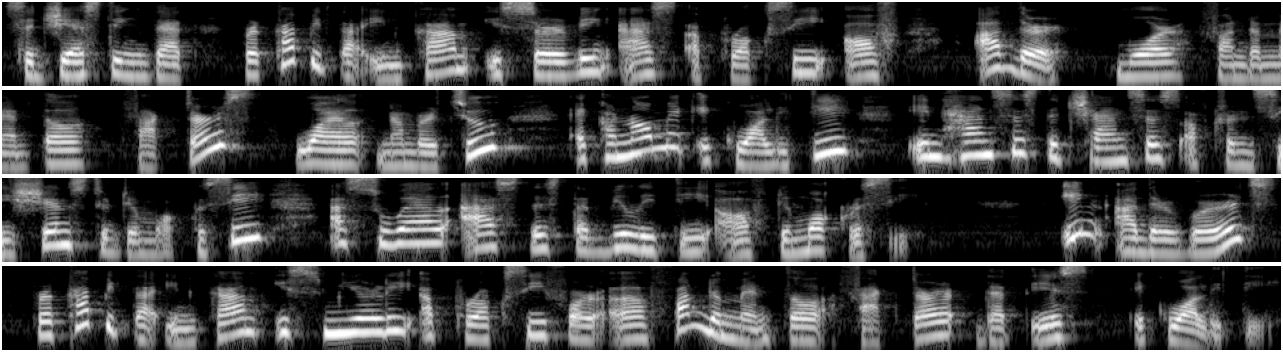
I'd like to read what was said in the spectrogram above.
suggesting that per capita income is serving as a proxy of other more fundamental factors, while number two, economic equality enhances the chances of transitions to democracy as well as the stability of democracy. In other words, per capita income is merely a proxy for a fundamental factor that is equality.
